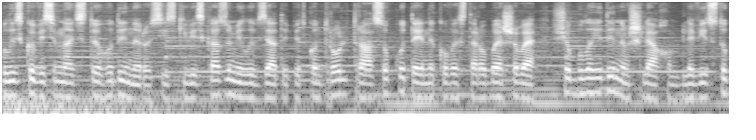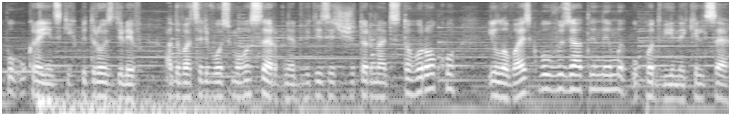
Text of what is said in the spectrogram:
Близько 18-ї години російські війська зуміли взяти під контроль трасу Кутейникове-Старобешеве, що була єдиним шляхом для відступу українських підрозділів. А 28 серпня 2014 року Іловайськ був узятий ними у подвійне кільце.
